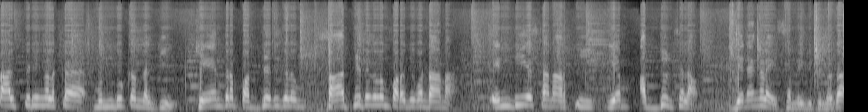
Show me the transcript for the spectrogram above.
താല്പര്യങ്ങൾക്ക് മുൻതൂക്കം നൽകി കേന്ദ്ര പദ്ധതികളും സാധ്യതകളും പറഞ്ഞുകൊണ്ടാണ് എൻ ഡി എ സ്ഥാനാർത്ഥി എം അബ്ദുൽ സലാം ജനങ്ങളെ സമീപിക്കുന്നത്.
